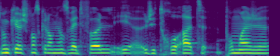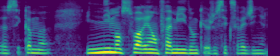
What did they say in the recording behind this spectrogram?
Donc, euh, je pense que l'ambiance va être folle et euh, j'ai trop hâte. Pour moi, c'est comme euh, une immense soirée en famille, donc euh, je sais que ça va être génial.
